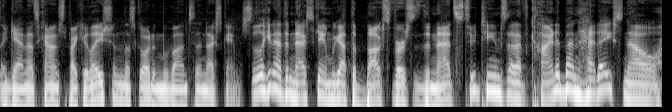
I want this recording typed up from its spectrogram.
again, that's kind of speculation. Let's go ahead and move on to the next game. So looking at the next game, we got the Bucks versus the Nets, two teams that have kind of been headaches. Now,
